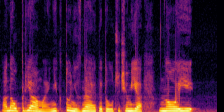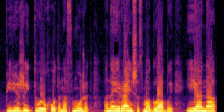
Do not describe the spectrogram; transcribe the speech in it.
Она упрямая, никто не знает это лучше, чем я, но и пережить твой уход она сможет. Она и раньше смогла бы, и она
